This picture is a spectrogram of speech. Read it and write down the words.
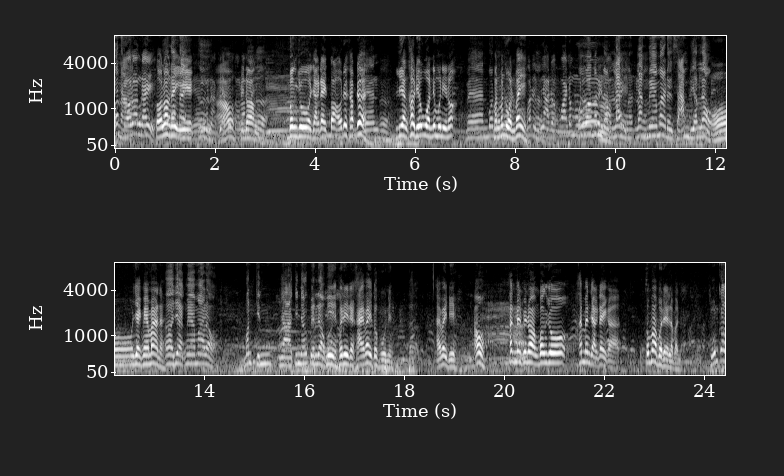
พันหาต่อรองได้ต่อรองได้อีกเออเอาพี่น้อง เออ เบิ่งอยู่อยากได้ต่อเอาเด้อครับเด้อแม่นเออเลี้ยงข้าวเดียวอ้วนในมื้อนี้เนาะแม่นบ่มันมันอ้วนไว้บ่ได้ญาติดอกปล่อยน้ำมูเพลราะว่ามันเลยล่างล่างแม่มาได้สามเดือนแล้ว โอ้แยกแม่มาน่ะ เออแยกแม่มาแล้ว มันกินหญ้ากินหยังเป็นแล้วนี่เพิ่นนี่จะขายไว้ตัวผู้นี่ขายไว้ดี เอาคันแม่นพี่น้องเบิ่งอยู่คันแม่นอยากได้ก็โทรมาเบอร์ใดล่ะบัด ศูนย์เก้า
